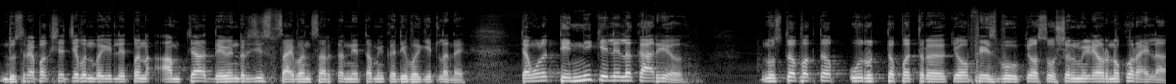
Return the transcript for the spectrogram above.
दुसऱ्या पक्षाचे पण बघितलेत पण आमच्या देवेंद्रजी साहेबांसारखा नेता मी कधी बघितला नाही. त्यामुळं त्यांनी केलेलं कार्य नुसतं फक्त वृत्तपत्र किंवा फेसबुक किंवा सोशल मीडियावर नको राहिला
